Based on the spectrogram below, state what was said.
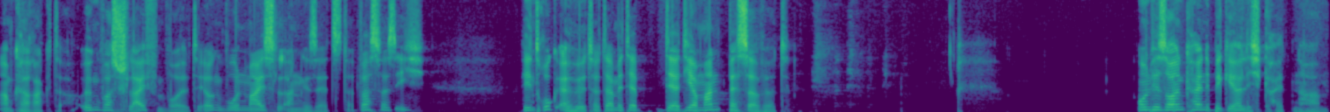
am Charakter, irgendwas schleifen wollte, irgendwo einen Meißel angesetzt hat, was weiß ich, den Druck erhöht hat, damit der, der Diamant besser wird. Und wir sollen keine Begehrlichkeiten haben.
